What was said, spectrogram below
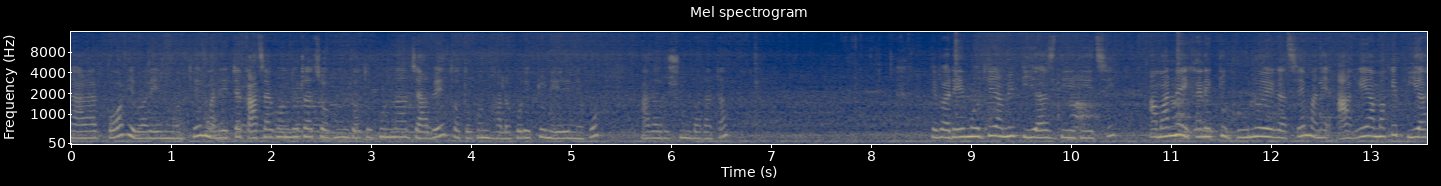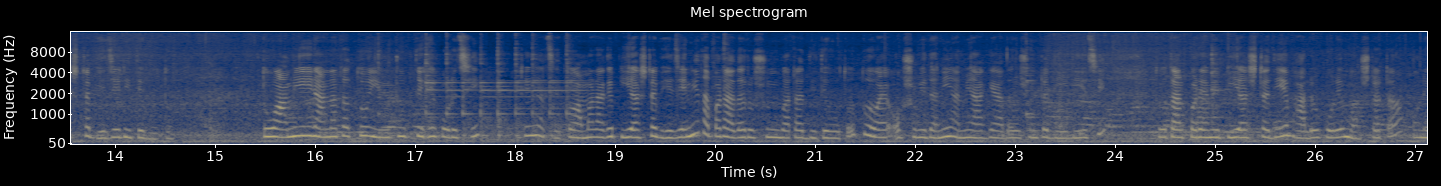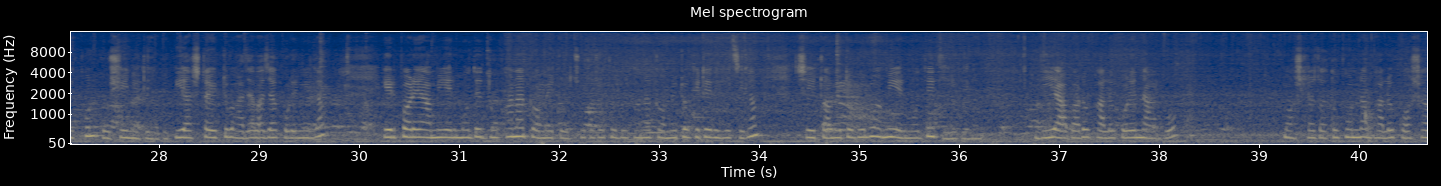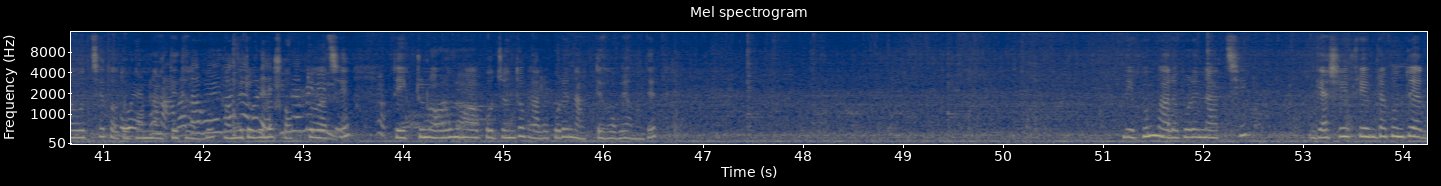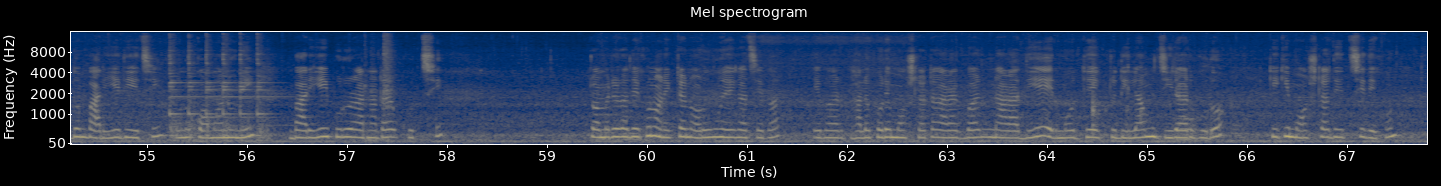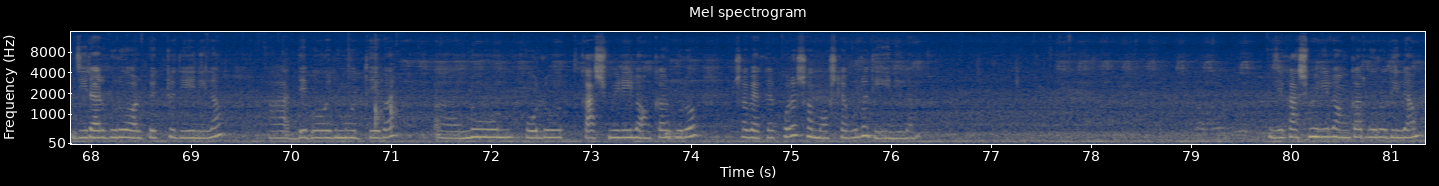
নাড়ার পর এবার এর মধ্যে মানে এটা কাঁচা গন্ধটা যখন যতক্ষণ না যাবে, ততক্ষণ ভালো করে একটু নেড়ে নেব আদা রসুন বাটাটা। এবার এর মধ্যে আমি পেঁয়াজ দিয়ে দিয়েছি। আমার না এখানে একটু ভুল হয়ে গেছে মানে আগে আমাকে পেঁয়াজটা ভেজে নিতে হতো। তো আমি এই রান্নাটা তো ইউটিউব থেকে করেছি। ঠিক আছে, তো আমার আগে পেঁয়াজটা ভেজে নিয়ে তারপর আদা, রসুন বাটা দিতে হতো, তো অসুবিধা নেই, আমি আগে আদা, রসুনটা দিয়ে দিয়েছি। তো তারপরে আমি পেঁয়াজটা দিয়ে ভালো করে মশলাটা অনেকক্ষণ কষিয়ে নিতে হবে। পেঁয়াজটা একটু ভাজা ভাজা করে নিলাম। এরপরে আমি এর মধ্যে দুখানা টমেটো, ছোটো ছোটো দুখানা টমেটো কেটে রেখেছিলাম। সেই টমেটোগুলো আমি এর মধ্যে দিয়ে দিলাম। দিয়ে আবারও ভালো করে নাড়বো। মশলা যতক্ষণ না ভালো কষা হচ্ছে, ততক্ষণ নাড়তে থাকব। টমেটোগুলো শক্ত আছে, তো একটু নরম হওয়া পর্যন্ত ভালো করে নাড়তে হবে আমাদের। দেখুন, ভালো করে নাড়ছি। গ্যাসের ফ্লেমটা কিন্তু একদম বাড়িয়ে দিয়েছি, কোনো কমানো নেই। বাড়িয়েই পুরো রান্নাটা করছি। টমেটোটা দেখুন অনেকটা নরম হয়ে গেছে এবার। এবার ভালো করে মশলাটা আর একবার নাড়া দিয়ে এর মধ্যে একটু দিলাম জিরার গুঁড়ো। কী কী মশলা দিচ্ছি দেখুন, জিরার গুঁড়ো অল্প একটু দিয়ে নিলাম। আর দেবো এর মধ্যে এবার নুন, হলুদ, কাশ্মীরি লঙ্কার গুঁড়ো, সব এক এক করে সব মশলাগুলো দিয়ে নিলাম। যে কাশ্মীরি লঙ্কার গুঁড়ো দিলাম।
